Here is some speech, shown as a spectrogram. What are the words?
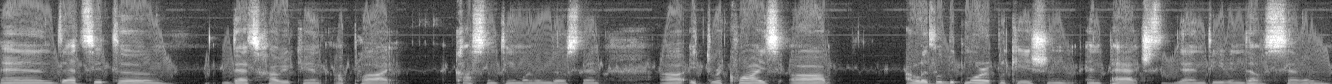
and that's it uh, that's how you can apply custom theme on Windows 10 uh, it requires uh, a little bit more application and patch than the Windows 7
